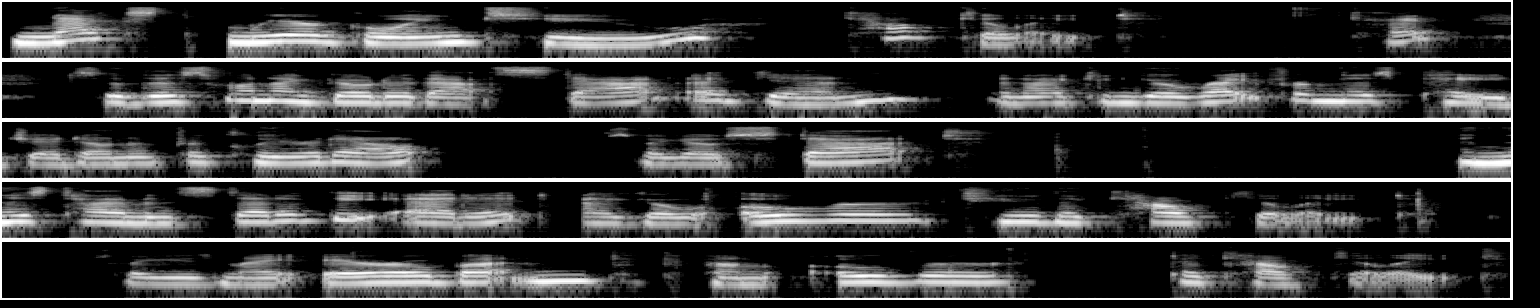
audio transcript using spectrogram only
Next, we are going to calculate. Okay, so this one I go to that stat again, and I can go right from this page. I don't have to clear it out. So I go stat, and this time instead of the edit, I go over to the calculate. So I use my arrow button to come over to calculate.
